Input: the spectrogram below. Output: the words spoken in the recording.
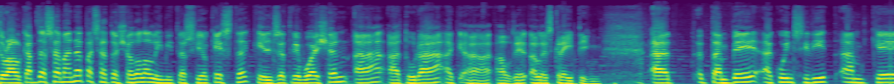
Durant el cap de setmana ha passat això de la limitació aquesta que ells atribueixen a aturar l'escraping. Eh, també ha coincidit amb que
